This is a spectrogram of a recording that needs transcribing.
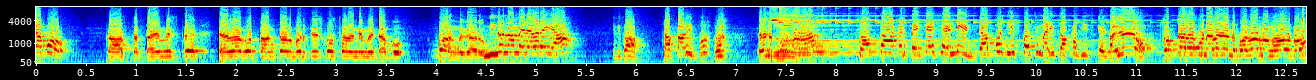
డబ్బు. కాస్త టైం ఇస్తే ఎలాగో తంటాలు పడి తీసుకొస్తానండి మీ డబ్బు. బండు గారు. నిన్ను నమ్మేది ఎవరయ్యా? ఇదిగో చొక్కా విప్పు. ఏంటి కొడతారా? చొక్కా అక్కడ పెట్టేసండి డబ్బు తీసుకొచ్చి మరి చొక్కా తీసుకెళ్ళి. అయ్యో చొక్కా లేకుండా ఎలాగండి? బజార్లో నడవటం?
